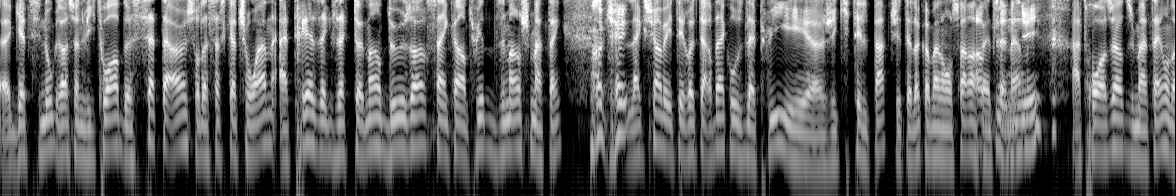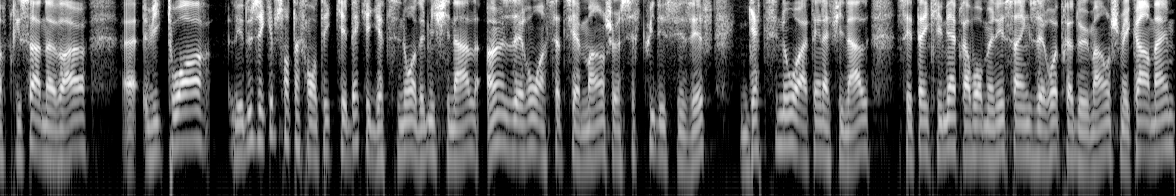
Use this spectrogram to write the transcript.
Euh, Gatineau, grâce à une victoire de 7 à 1 sur la Saskatchewan à 13 exactement 2h58 dimanche matin. L'action avait été retardée à cause de la pluie et euh, j'ai quitté le parc. J'étais là comme annonceur en, fin de semaine. À 3 h du matin, on a repris ça à 9 h. Euh, victoire. Les deux équipes sont affrontées, Québec et Gatineau en demi-finale. 1-0 en septième manche, un circuit décisif. Gatineau a atteint la finale. S'est incliné après avoir mené 5-0 après deux manches, mais quand même.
